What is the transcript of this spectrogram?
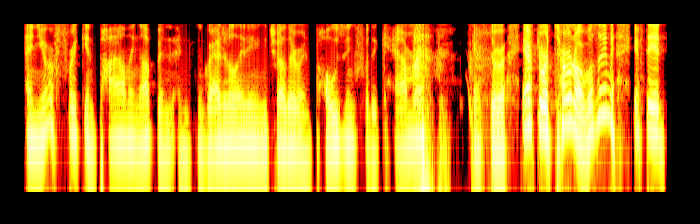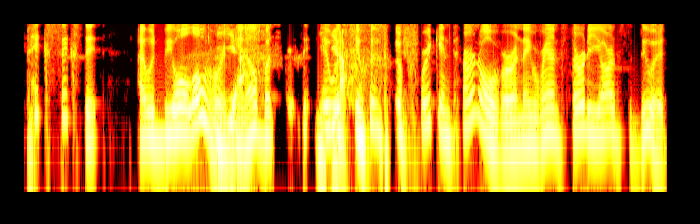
and you're freaking piling up and, and congratulating each other and posing for the camera after after a turnover. It wasn't even if they had pick sixed it I would be all over it, yes. you know. But it yes. was it was a freaking turnover, and they ran 30 yards to do it.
